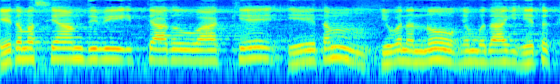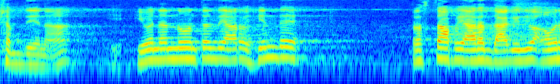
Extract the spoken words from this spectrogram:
ಏತಮಸ್ಯಾಂ ದಿವಿ ಇತ್ಯಾದವು ವಾಕ್ಯ ಏತಂ ಇವನನ್ನು ಎಂಬುದಾಗಿ ಏತತ್ ಶಬ್ದೇನ ಇವನನ್ನು ಅಂತಂದರೆ ಯಾರೋ ಹಿಂದೆ ಪ್ರಸ್ತಾಪ ಯಾರದ್ದಾಗಿದೆಯೋ ಅವನ,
